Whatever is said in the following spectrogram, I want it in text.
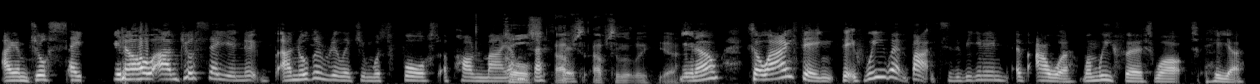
I am just saying, you know, I'm just saying that another religion was forced upon my Of course, ancestors. abs- absolutely, yeah. You know, so I think that if we went back to the beginning of our when we first walked here,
